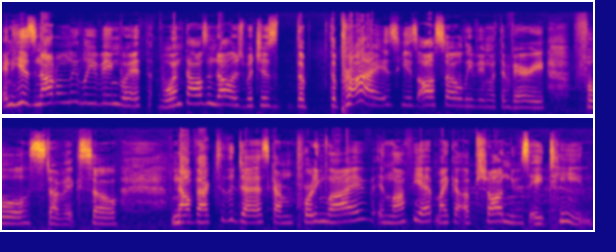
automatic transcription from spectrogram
and he is not only leaving with $1,000, which is the the prize, he is also leaving with a very full stomach. So, now back to the desk. I'm reporting live in Lafayette. Micah Upshaw, News 18.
